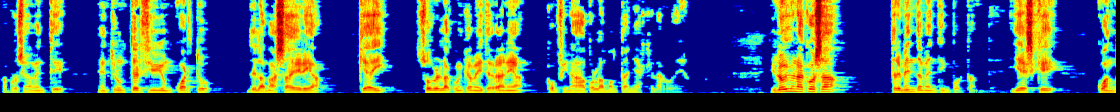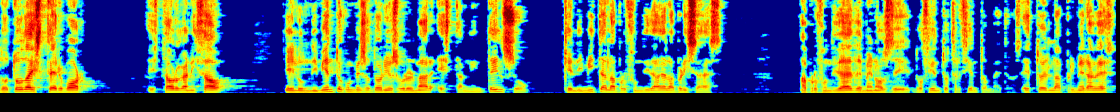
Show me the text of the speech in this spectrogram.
aproximadamente entre un tercio y un cuarto de la masa aérea que hay sobre la cuenca mediterránea confinada por las montañas que la rodean. Y luego hay una cosa tremendamente importante, y es que cuando todo este hervor está organizado, el hundimiento compensatorio sobre el mar es tan intenso que limita la profundidad de las brisas a profundidades de menos de 200-300 metros. Esto es la primera vez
